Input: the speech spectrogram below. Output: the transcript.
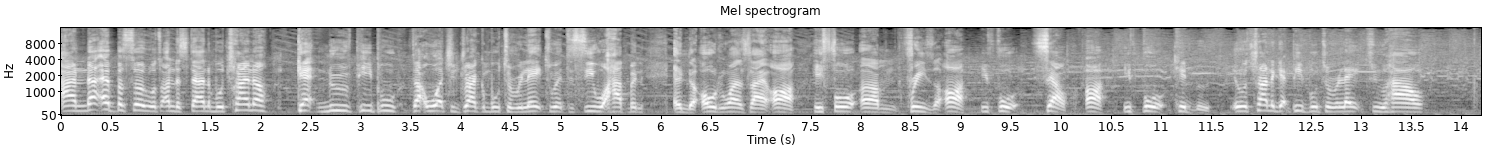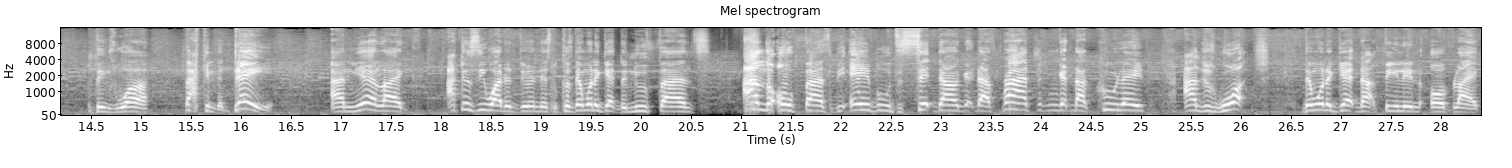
And that episode was understandable, trying to get new people that watching Dragon Ball to relate to it, to see what happened in the old ones. Like, oh, he fought um, Frieza. Oh, he fought Cell. Oh, he fought Kid Buu. It was trying to get people to relate to how things were back in the day. And yeah, like, I can see why they're doing this because they want to get the new fans and the old fans to be able to sit down, get that fried chicken, get that Kool-Aid, and just watch. They want to get that feeling of like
